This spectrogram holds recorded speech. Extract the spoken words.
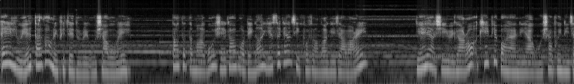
အဲဒီလူရဲ့တားကောင်းတွေဖြစ်တဲ့သူတွေကိုရှာဖို့ပဲ။ တောက်သက်သမားကိုရဲကားပေါ်တင်ကရဲစခန်းစီခေါ်ဆောင်သွားခဲ့ကြပါတယ်။ရဲရရှိတွေကတော့အခင်းဖြစ်ပွားရာနေရာကိုရှာဖွေနေကြ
